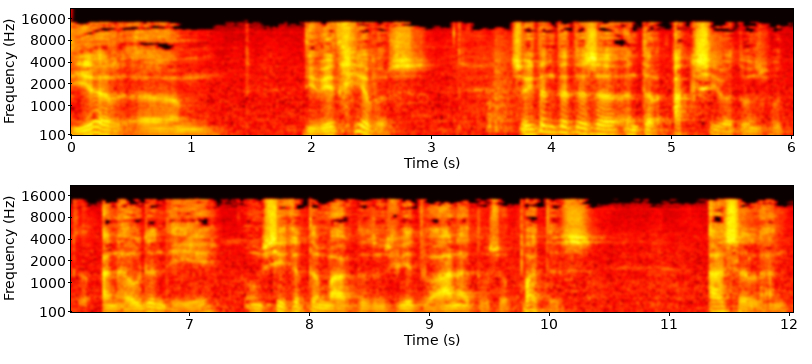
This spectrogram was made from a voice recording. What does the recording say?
deur ehm um, die wetgewers. So ek dink dit is 'n interaksie wat ons moet aanhoudend hê om seker te maak dat ons weet waarna ons op pad is as 'n land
